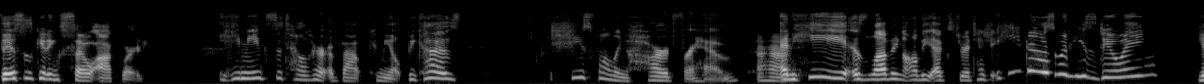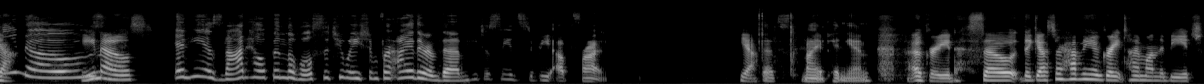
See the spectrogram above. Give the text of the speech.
This is getting so awkward. He needs to tell her about Camille because she's falling hard for him Uh-huh. and he is loving all the extra attention. He knows what he's doing. Yeah. He knows. he knows. And he is not helping the whole situation for either of them. He just needs to be upfront. Yeah. That's my opinion. Agreed. So the guests are having a great time on the beach.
